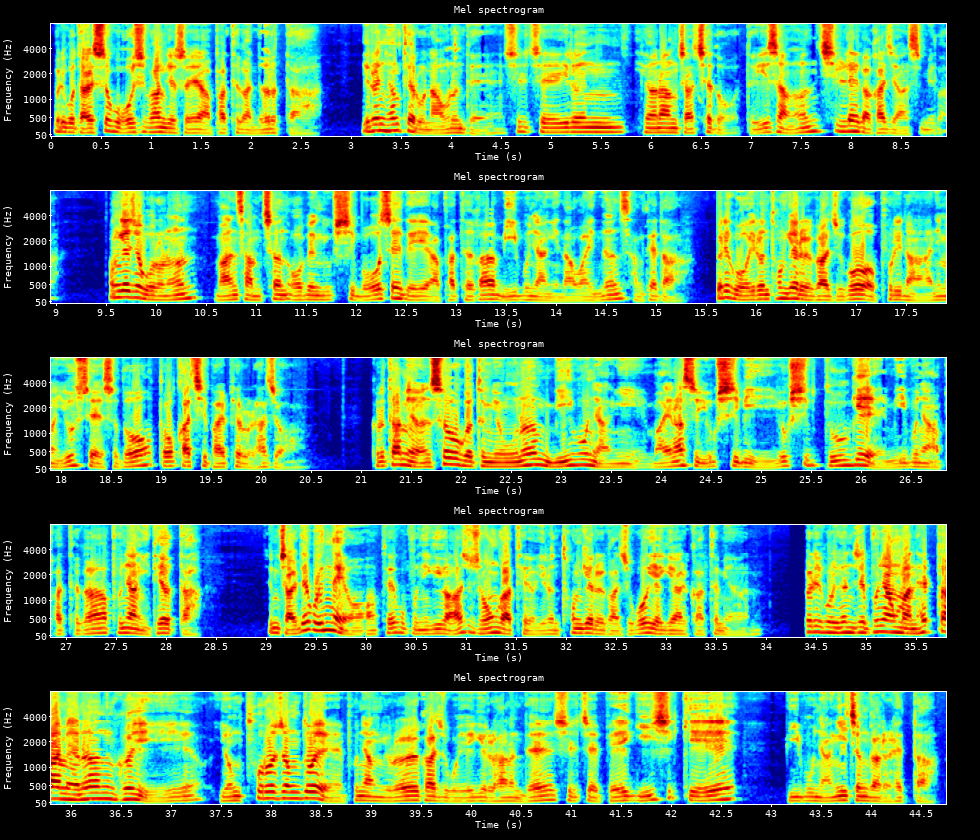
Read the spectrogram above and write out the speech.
그리고 달서구 51개소의 아파트가 늘었다. 이런 형태로 나오는데 실제 이런 현황 자체도 더 이상은 신뢰가 가지 않습니다. 통계적으로는 13,565세대의 아파트가 미분양이 나와 있는 상태다. 그리고 이런 통계를 가지고 어플이나 아니면 뉴스에서도 똑같이 발표를 하죠. 그렇다면 서울 같은 경우는 미분양이 마이너스 62, 62개의 미분양 아파트가 분양이 되었다. 지금 잘 되고 있네요. 대구 분위기가 아주 좋은 것 같아요. 이런 통계를 가지고 얘기할 것 같으면. 그리고 현재 분양만 했다면은 거의 0% 정도의 분양률을 가지고 얘기를 하는데 실제 120개의 미분양이 증가를 했다.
